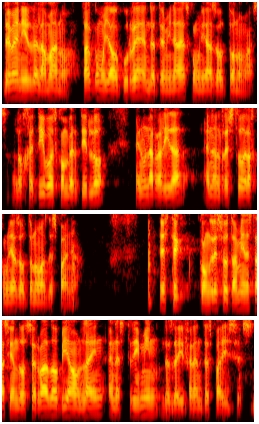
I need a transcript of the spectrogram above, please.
deben ir de la mano, tal como ya ocurre en determinadas comunidades autónomas. El objetivo es convertirlo en una realidad en el resto de las comunidades autónomas de España. Este congreso también está siendo observado vía online en streaming desde diferentes países.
